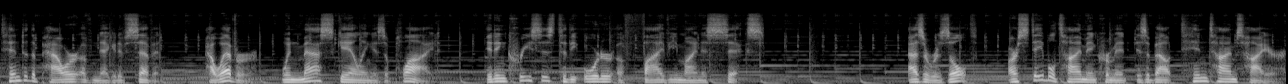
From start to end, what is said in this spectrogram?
10 to the power of negative 7. However, when mass scaling is applied, it increases to the order of 5e minus 6. As a result, our stable time increment is about 10 times higher,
